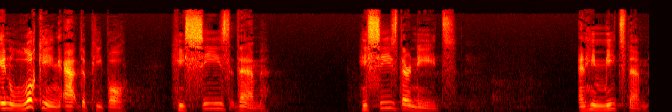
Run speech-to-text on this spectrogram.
In looking at the people, he sees them. He sees their needs. And he meets them.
